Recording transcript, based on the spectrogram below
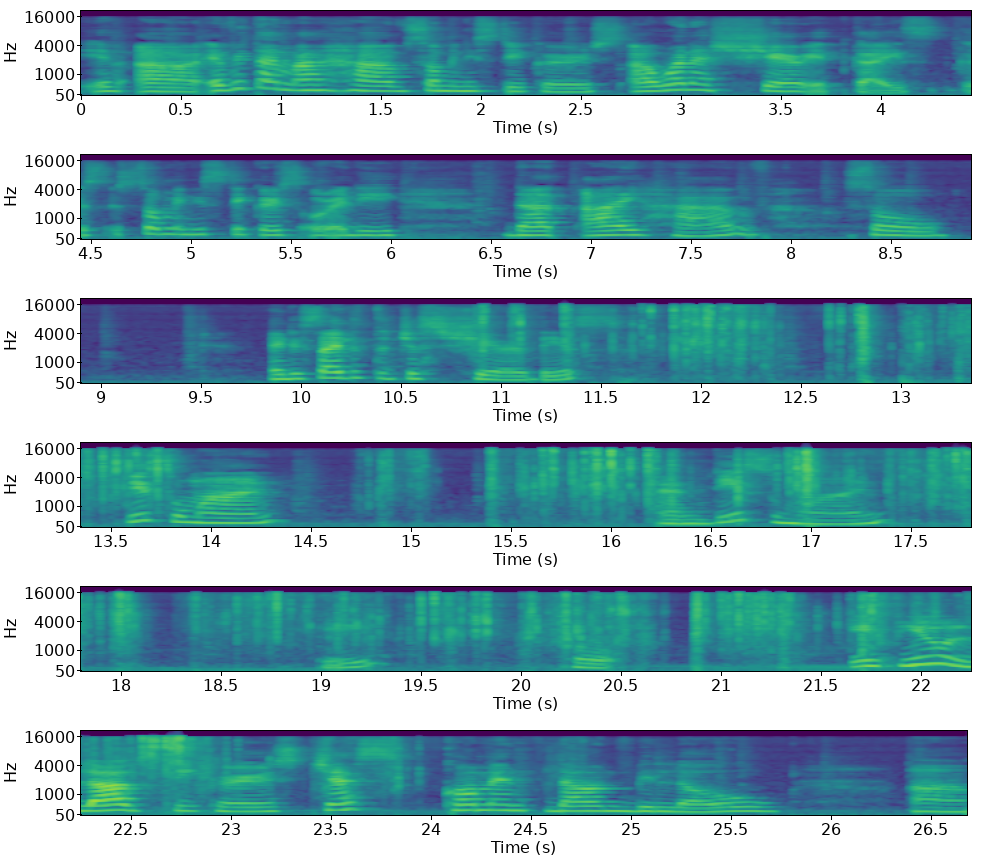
If uh every time I have so many stickers I want to share it guys because there's so many stickers already that I have. So I decided to just share this. This one and this one okay. So if you love stickers just comment down below uh,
